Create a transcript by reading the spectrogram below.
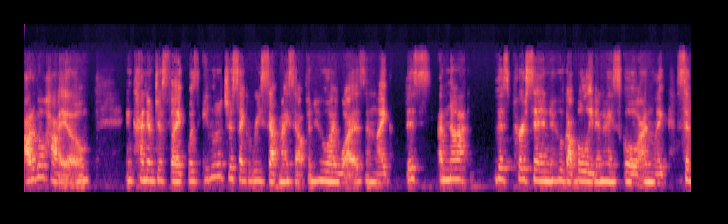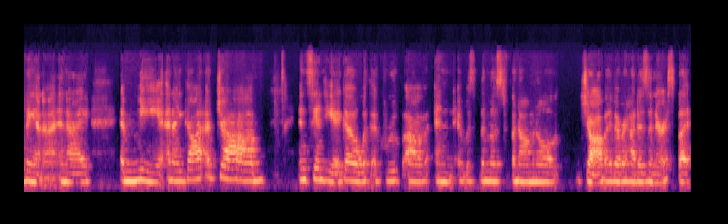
out of ohio and kind of just like was able to just like reset myself and who i was and like this i'm not this person who got bullied in high school. I'm like Savannah and I am me. And I got a job in San Diego with a group of, and it was the most phenomenal job I've ever had as a nurse. But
